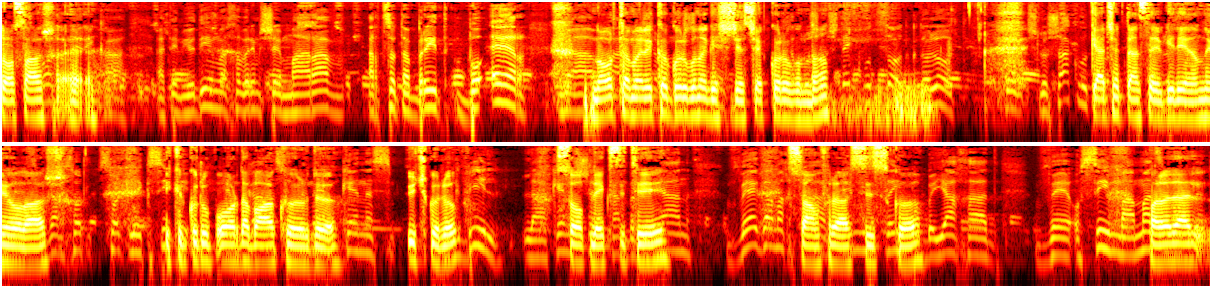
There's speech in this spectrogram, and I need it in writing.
Dostlar, North Amerika grubuna geçeceğiz, Çek grubundan. Gerçekten sevgili inanıyorlar. İki grup orada bağ kurdu. Üç grup. Salt Lake City, San Francisco, paralel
